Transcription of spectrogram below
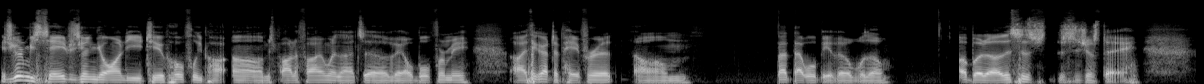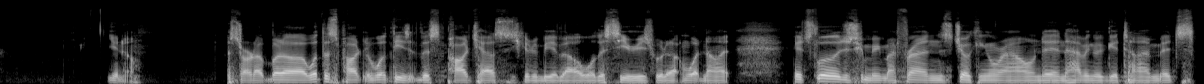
It's going to be saved. It's going to go onto YouTube, hopefully um, Spotify when that's uh, available for me. Uh, I think I have to pay for it. Um, that that will be available though. Uh, but uh, this is this is just a you know a startup. But uh, what this pod what these this podcast is going to be about, well, this series what whatnot. It's literally just going to be my friends joking around and having a good time. It's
